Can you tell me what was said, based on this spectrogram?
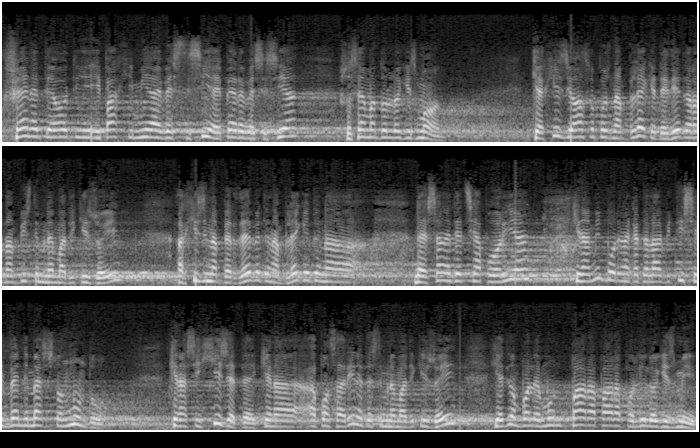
φαίνεται ότι υπάρχει μια ευαισθησία, υπερευαισθησία στο θέμα των λογισμών. Και αρχίζει ο άνθρωπος να μπλέκεται ιδιαίτερα όταν μπει στην πνευματική ζωή αρχίζει να μπερδεύεται, να μπλέκεται να, να αισθάνεται έτσι απορία και να μην μπορεί να καταλάβει τι συμβαίνει μέσα στο νου του και να συγχύζεται και να αποθαρρύνεται στην πνευματική ζωή γιατί τον πολεμούν πάρα πάρα πολλοί λογισμοί.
